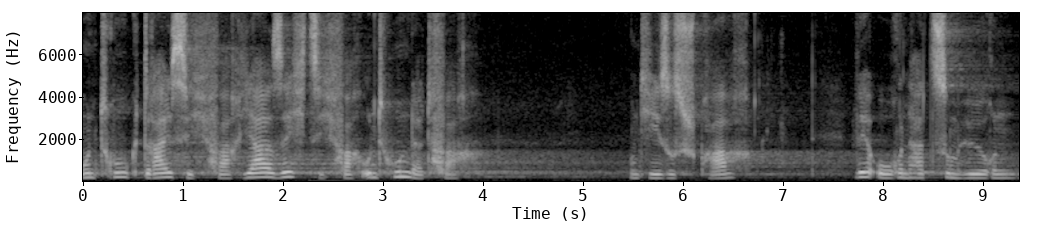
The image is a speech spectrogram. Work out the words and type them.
und trug dreißigfach, ja sechzigfach und hundertfach. Und Jesus sprach, wer Ohren hat zum Hören,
